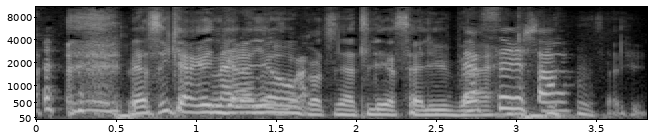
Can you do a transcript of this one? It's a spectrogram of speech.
Merci Karine Gagnon, on continue à te lire. Salut. Merci Richard. Salut.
